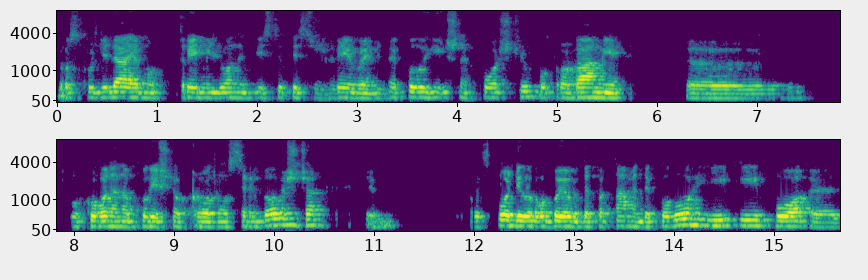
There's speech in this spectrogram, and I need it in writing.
розподіляємо 3 мільйони 200 тисяч гривень екологічних коштів по програмі е, охорони навколишнього природного середовища. Е, Розподіл робив департамент екології і по е,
